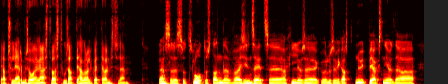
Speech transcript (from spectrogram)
peab selle järgmise hooaja kenasti vastu, kui saab teha korraliku ettevalmistuse. nojah, selles suhtes lootustandev asi on see, et see Achilleuse kõõluse vigastus nüüd peaks nii-öelda äh,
